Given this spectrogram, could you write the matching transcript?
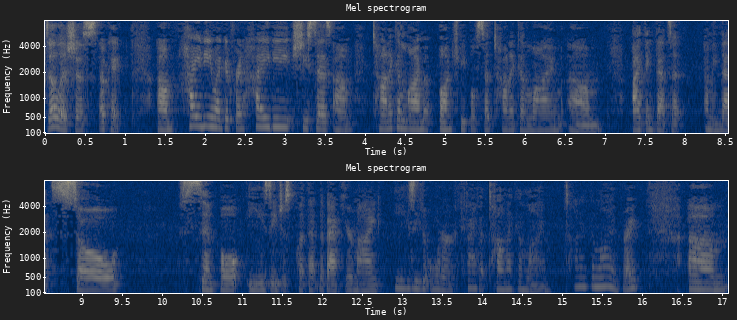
delicious. Okay, um, Heidi, my good friend Heidi, she says um, tonic and lime. A bunch of people said tonic and lime. Um, I think that's a. I mean, that's so simple, easy. Just put that in the back of your mind. Easy to order. Can I have a tonic and lime? Tonic and lime, right? Um,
